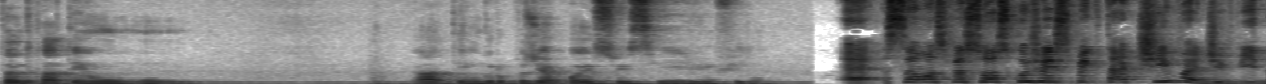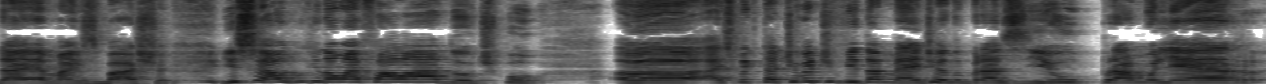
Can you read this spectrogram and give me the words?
Tanto que ela tem um, um ela tem grupos de apoio ao suicídio, enfim. É, são as pessoas cuja expectativa de vida é mais baixa. Isso é algo que não é falado. Tipo, uh, a expectativa de vida média no Brasil pra mulher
